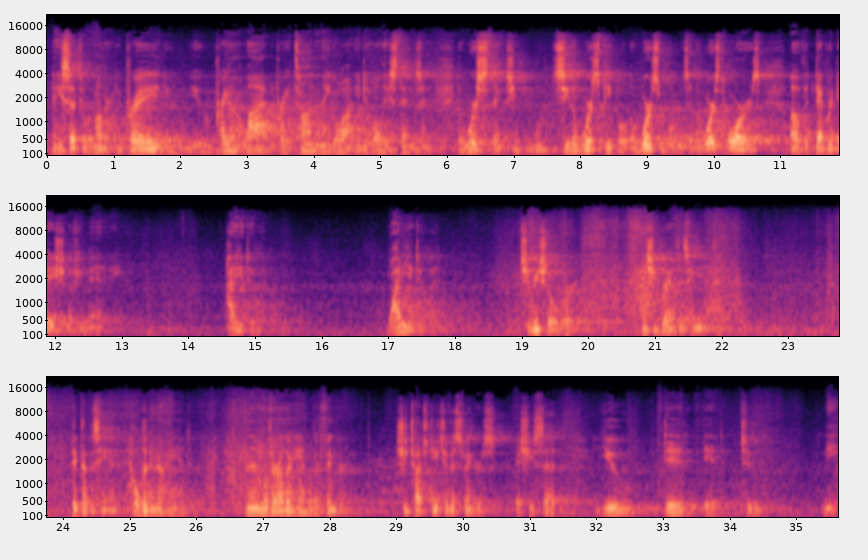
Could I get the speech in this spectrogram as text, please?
And he said to her, Mother, you pray and you pray a lot, you pray a ton, and then you go out and you do all these things and the worst things. You see the worst people, the worst wounds, and the worst horrors of the degradation of humanity. How do you do it? Why do you do it? She reached over and she grabbed his hand, picked up his hand, held it in her hand, and then with her other hand, with her finger, she touched each of his fingers as she said, You did it to me.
